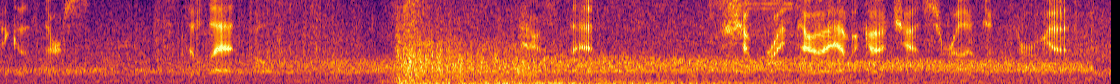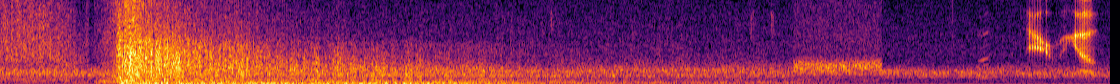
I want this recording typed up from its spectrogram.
Because there's still that. Um, there's that ship right there. I haven't got a chance to really look through yet. Whoop, There we go.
